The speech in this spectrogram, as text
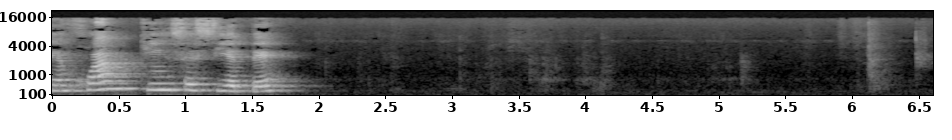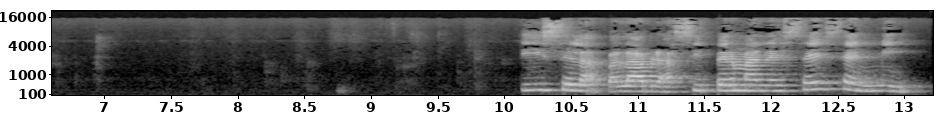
En Juan 15, 7, dice la palabra, si permanecéis en mí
